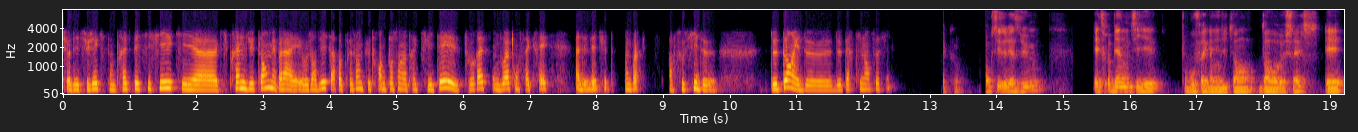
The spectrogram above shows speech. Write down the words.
sur des sujets qui sont très spécifiques et qui prennent du temps. Mais voilà, et aujourd'hui, ça représente que 30% de notre activité et tout le reste, on doit consacrer à des études. Donc voilà, par souci de, de temps et de, de pertinence aussi. D'accord. Donc si je résume, être bien outillé pour vous faire gagner du temps dans vos recherches et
